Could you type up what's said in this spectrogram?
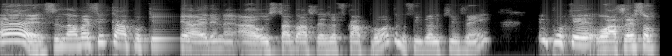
É, senão vai ficar, porque a arena, a, o estado do Atlético vai ficar pronto no fim do ano que vem, e porque o Atlético só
